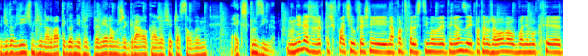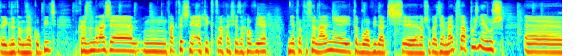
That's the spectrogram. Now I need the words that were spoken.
gdzie dowiedzieliśmy się na dwa tygodnie przed premierą, że gra okaże się czasowym ekskluzywem. No nie wierzę, że ktoś wpłacił wcześniej na portfel Steamowy pieniądze i potem żałował, bo nie mógł e, tej gry tam zakupić. W każdym razie mm, faktycznie Epic trochę się zachowuje nieprofesjonalnie i to było widać e, na przykładzie metra. Później już e,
